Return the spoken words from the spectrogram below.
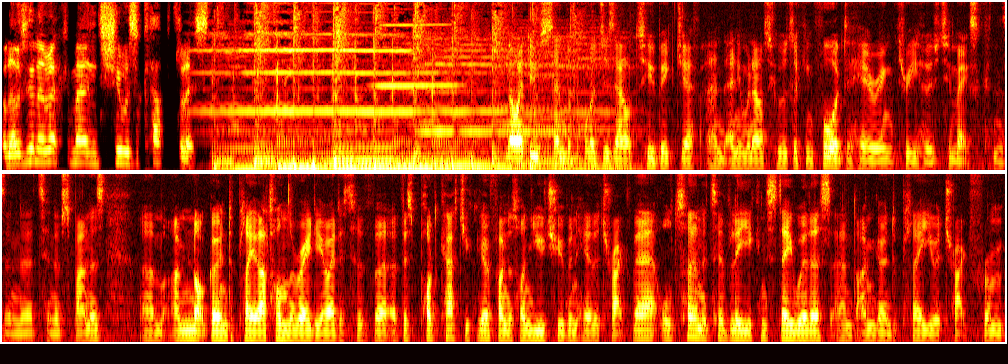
and I was going to recommend "She Was a Capitalist." Now, I do send apologies out to Big Jeff and anyone else who was looking forward to hearing Three Hoes, Two Mexicans, and a Tin of Spanners. Um, I'm not going to play that on the radio edit of, uh, of this podcast. You can go find us on YouTube and hear the track there. Alternatively, you can stay with us, and I'm going to play you a track from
